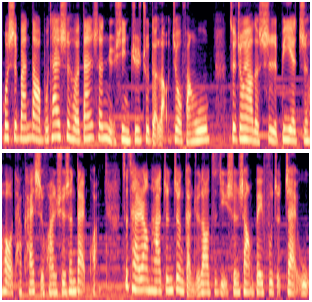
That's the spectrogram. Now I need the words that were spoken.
或是搬到不太适合单身女性居住的老旧房屋。最重要的是，毕业之后他开始还学生贷款，这才让他真正感觉到自己身上背负着债务。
